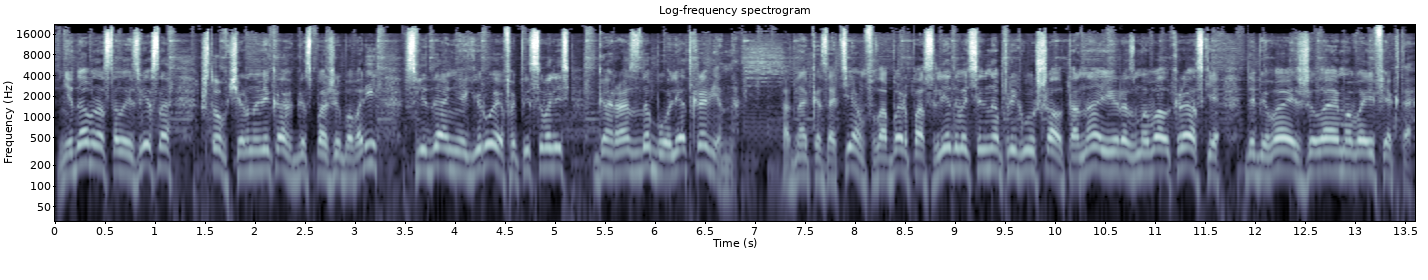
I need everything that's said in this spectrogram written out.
Недавно стало известно, что в черновиках госпожи Бавари свидания героев описывались гораздо более откровенно. Однако затем Флабер последовательно приглушал тона и размывал краски, добиваясь желаемого эффекта.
